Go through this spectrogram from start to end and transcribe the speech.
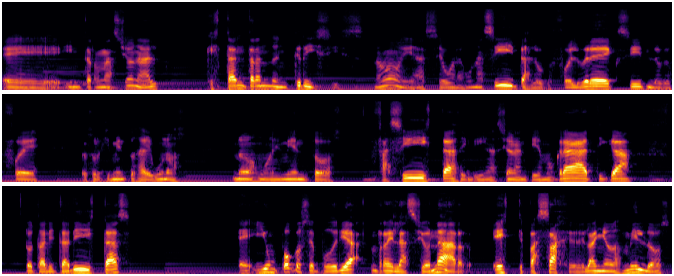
eh, internacional, que está entrando en crisis, ¿no? Y hace algunas citas, lo que fue el Brexit, lo que fue los surgimientos de algunos nuevos movimientos fascistas, de inclinación antidemocrática, totalitaristas, eh, y un poco se podría relacionar este pasaje del año 2002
